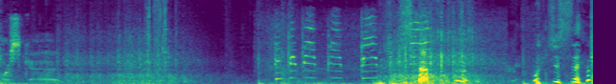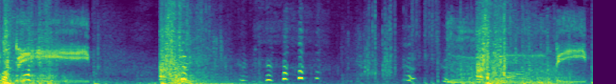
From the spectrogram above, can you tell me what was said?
Morse code. What'd you say? Beep. Beep.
